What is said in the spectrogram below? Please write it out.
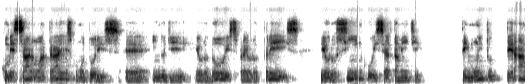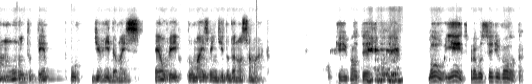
começaram lá atrás com motores é, indo de Euro 2 para Euro 3, Euro 5 e certamente tem muito, terá muito tempo de vida, mas é o veículo mais vendido da nossa marca. Ok, Walter. Bom, Jens, para você de volta.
